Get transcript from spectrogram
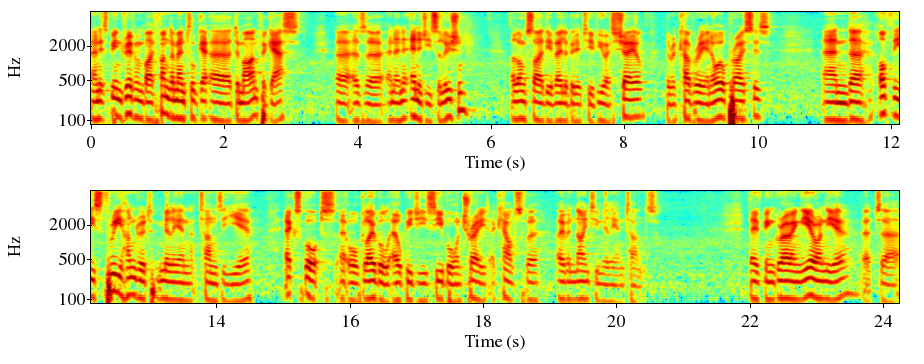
and it's been driven by fundamental uh, demand for gas uh, as a, an energy solution, alongside the availability of US shale, the recovery in oil prices, and uh, of these 300 million tons a year, exports uh, or global LPG seaborne trade accounts for over 90 million tons. They've been growing year on year at uh,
